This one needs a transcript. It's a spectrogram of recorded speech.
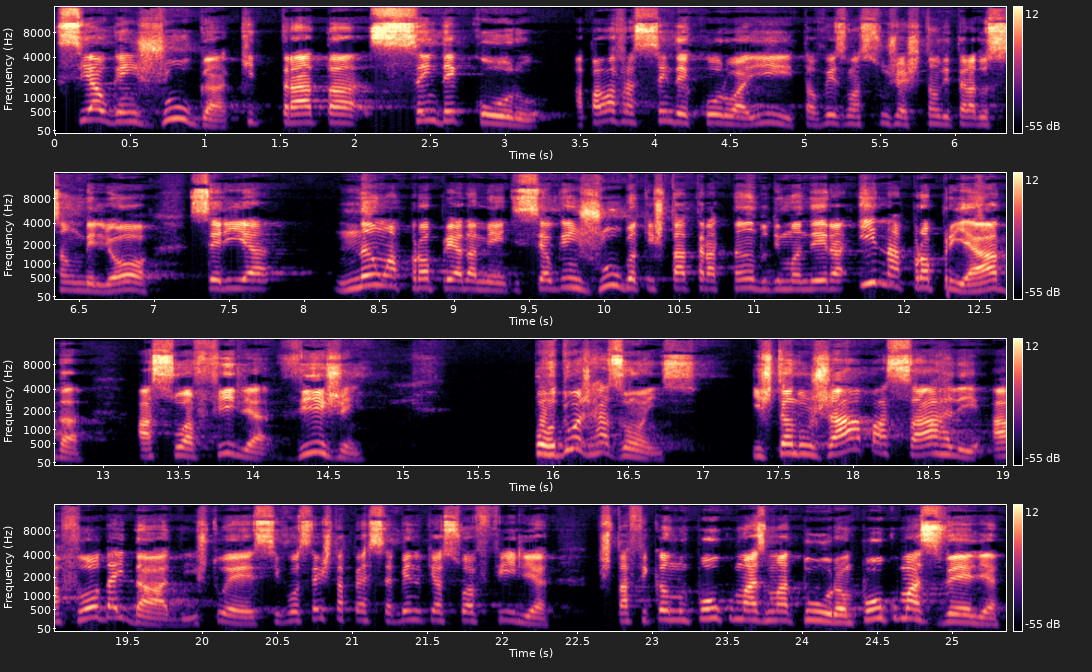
se alguém julga que trata sem decoro, a palavra sem decoro aí, talvez uma sugestão de tradução melhor, seria não apropriadamente. Se alguém julga que está tratando de maneira inapropriada a sua filha virgem por duas razões. Estando já a passar-lhe a flor da idade, isto é, se você está percebendo que a sua filha está ficando um pouco mais madura, um pouco mais velha,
